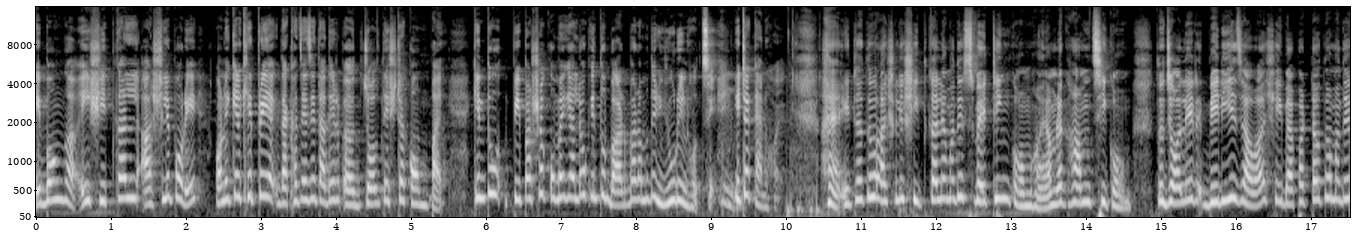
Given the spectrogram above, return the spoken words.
এবং এই শীতকাল আসলে পরে অনেকের ক্ষেত্রে দেখা যায় যে তাদের জল তেষ্টা কম পায়। কিন্তু পিপাসা কমে গেলেও কিন্তু বারবার আমাদের ইউরিন হচ্ছে। এটা কেন হয়? হ্যাঁ এটা তো আসলে শীতকালে আমাদের সোয়েটিং কম হয় আমরা ঘামছি কম। তো জলের বেরিয়ে যাওয়া সেই ব্যাপারটাও তো আমাদের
